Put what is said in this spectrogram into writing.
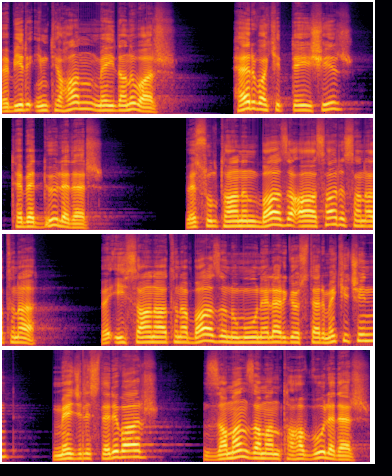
ve bir imtihan meydanı var. Her vakit değişir, tebeddül eder ve sultanın bazı asar sanatına ve ihsanatına bazı numuneler göstermek için meclisleri var, zaman zaman tahavvul eder.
